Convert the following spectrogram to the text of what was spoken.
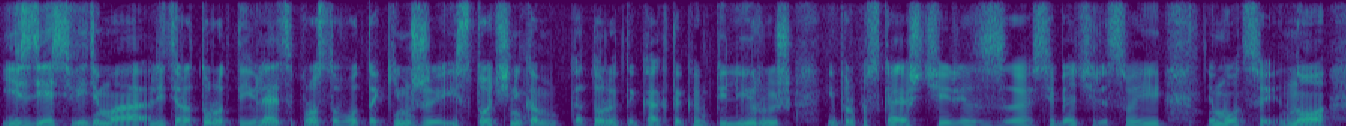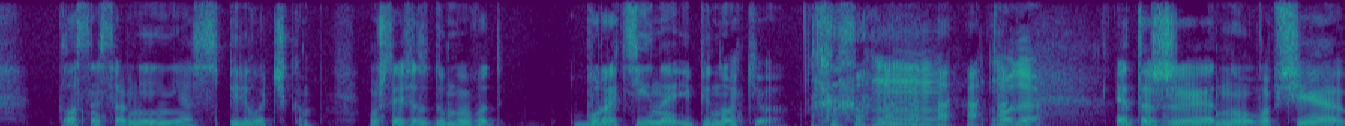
И здесь, видимо, литература является просто вот таким же источником, который ты как-то компилируешь и пропускаешь через э, себя, через свои эмоции. Но классное сравнение с переводчиком, потому что я сейчас думаю, вот Буратино и Пиноккио. О, да. Это же, ну, вообще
